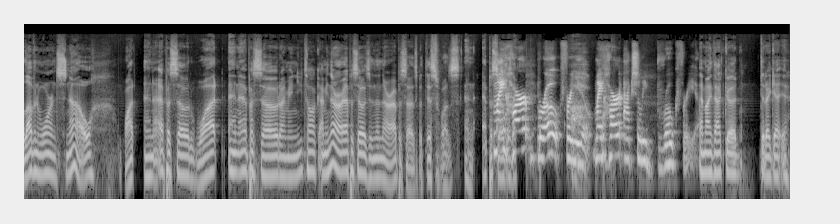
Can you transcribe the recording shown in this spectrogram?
Love and Warren Snow. What an episode. What an episode. I mean, you talk, I mean, there are episodes and then there are episodes, but this was an episode. My of- heart broke for you. My heart actually broke for you. Am I that good? Did I get you?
